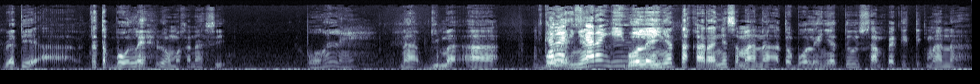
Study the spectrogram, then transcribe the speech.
berarti uh, tetap boleh dong makan nasi? Boleh. Nah gimana Sekarang- bolehnya sekarang gini. bolehnya takarannya semana? Atau bolehnya tuh sampai titik mana?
